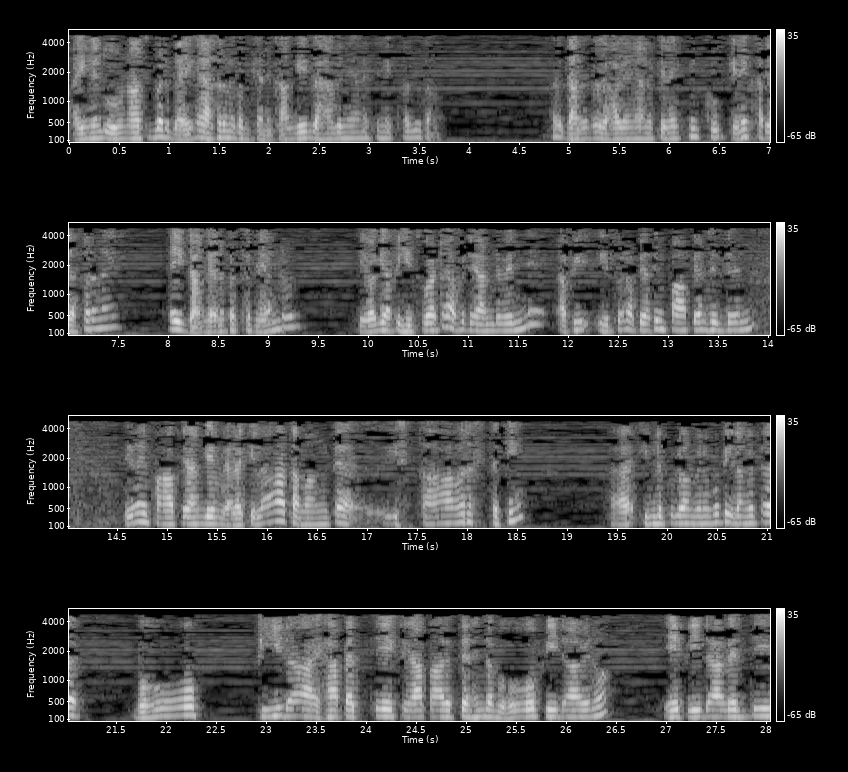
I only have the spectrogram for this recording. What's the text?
අයින් වෙන්න උවමනා තිබ්බට බෑ. ඒක අසරණකම කියන්නේ කංගේ ගහගෙන යන කෙනෙක් වගේ තමයි. හරි ගඟක ගහගෙන යන කෙනෙක් කෙනෙක් හරි අසරණයි. ඒ ගඟ යන පැත්තට යන්න ඕනේ. ඒ වගේ අපි හිතුවට අපිට යන්න වෙන්නේ අපි හිතුවට අපි අතින් පාපයන් සිද්ධ වෙන්න තියෙන මේ පාපයන්ගෙන් වැළකීලා තමන්ට ස්ථාවර සිතකින් ඉන්න පුළුවන් වෙනකොට ඊළඟට බොහෝ පීඩා එහා පැත්තේ ක්‍රියාකාරීත්වයෙන් හින්දා බොහෝ පීඩා වෙනවා. ඒ පීඩා වෙද්දී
